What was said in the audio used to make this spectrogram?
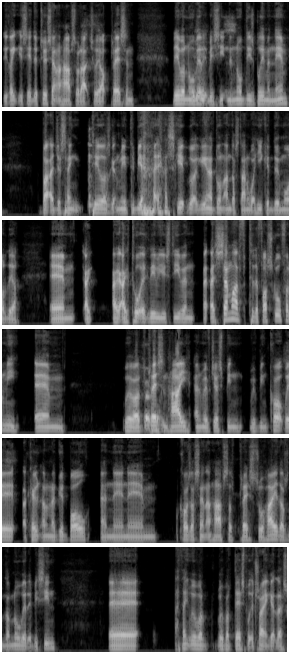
Like you said, the two centre halves were actually up pressing. They were nowhere mm-hmm. to be seen, and nobody's blaming them. But I just think Taylor's getting made to be a scapegoat again. I don't understand what he can do more there. Um, I, I, I totally agree with you, Stephen. It's similar to the first goal for me. Um, we were Fair pressing high, and we've just been we've been caught with a counter and a good ball, and then um, because our centre halves are pressed so high, there's they're nowhere to be seen. Uh, I think we were we were desperately trying to get this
